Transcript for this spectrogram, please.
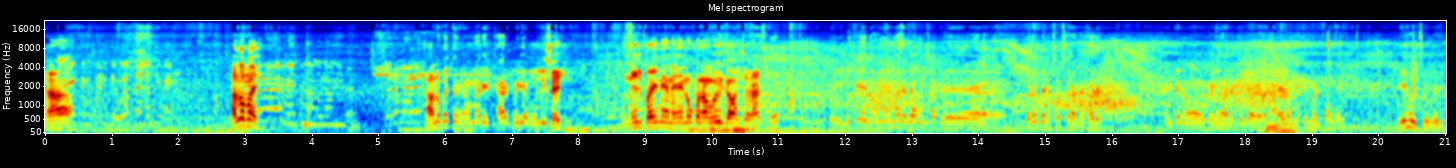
હા. હાલો ભાઈ શરમ આવે ભાઈ તમને બોલાવવાની શરમ આવે હાલો ભાઈ તો અમારી થાર પીડિયા ઓલી સાઈડ નીલભાઈ ને એ લોકોના વયું જવાનું છે રાજકોટ. તો એ નીકળે ને હવે અમારે જવાનું છે આપણે ભરતભાઈના સસરાના ઘરે. કેમ કે એનો ઘણી વાર ભેગા ઘરમાં નથી મળતા ભાઈ એ હું છું વરી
